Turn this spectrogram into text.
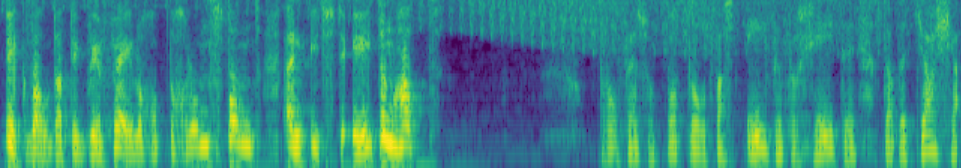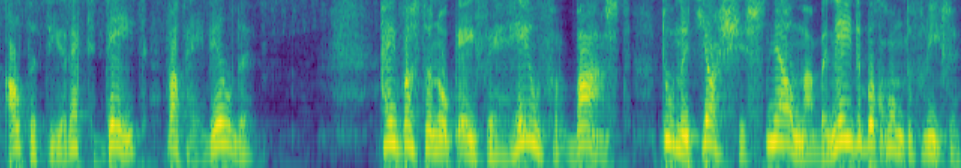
ik wou dat ik weer veilig op de grond stond en iets te eten had. Professor Potlood was even vergeten dat het jasje altijd direct deed wat hij wilde. Hij was dan ook even heel verbaasd toen het jasje snel naar beneden begon te vliegen.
